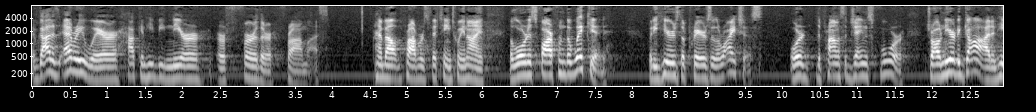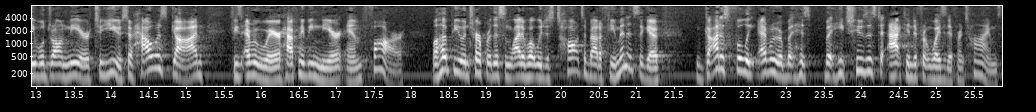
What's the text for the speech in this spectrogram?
If God is everywhere, how can he be nearer or further from us? How about Proverbs 15, 29? The Lord is far from the wicked, but he hears the prayers of the righteous. Or the promise of James 4 draw near to God, and he will draw near to you. So, how is God, if he's everywhere, how can he be near and far? Well, I hope you interpret this in light of what we just talked about a few minutes ago. God is fully everywhere, but, his, but he chooses to act in different ways at different times.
